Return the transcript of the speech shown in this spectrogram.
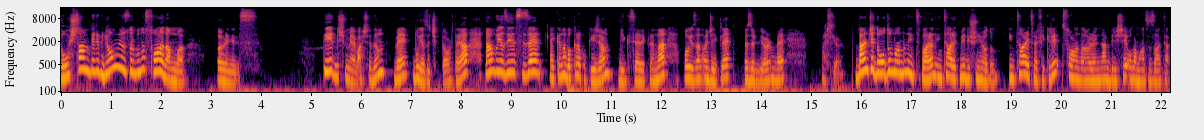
Doğuştan beri biliyor muyuzdur bunu sonradan mı öğreniriz? Diye düşünmeye başladım ve bu yazı çıktı ortaya. Ben bu yazıyı size ekrana bakarak okuyacağım, bilgisayar ekranına. O yüzden öncelikle özür diliyorum ve başlıyorum. Bence doğduğum andan itibaren intihar etmeyi düşünüyordum. İntihar etme fikri sonradan öğrenilen bir şey olamazdı zaten.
